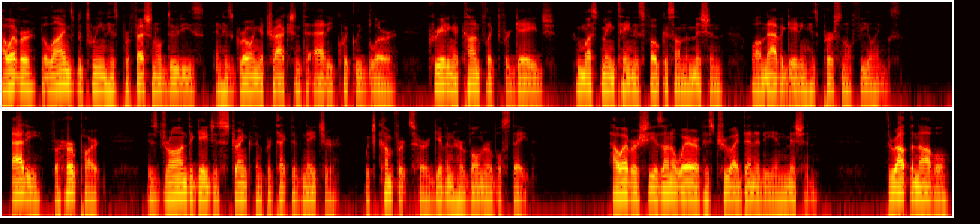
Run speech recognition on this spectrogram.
However, the lines between his professional duties and his growing attraction to Addie quickly blur, creating a conflict for Gage, who must maintain his focus on the mission while navigating his personal feelings. Addie, for her part, is drawn to Gage's strength and protective nature, which comforts her given her vulnerable state. However, she is unaware of his true identity and mission. Throughout the novel,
